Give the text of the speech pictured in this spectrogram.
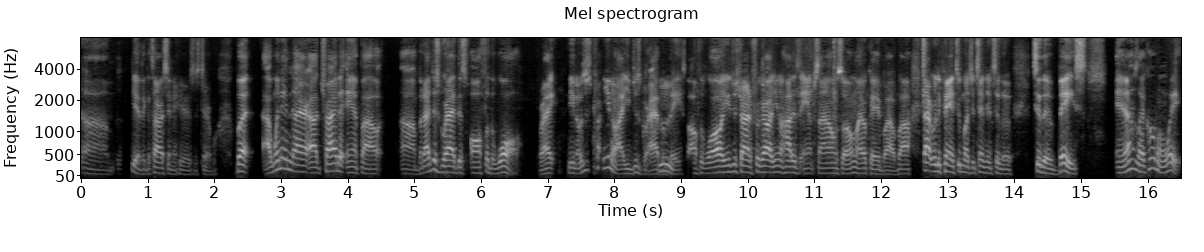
um, yeah, the guitar center here is just terrible. But I went in there. I tried to amp out, uh, but I just grabbed this off of the wall right? You know, just you know, you just grab mm. a bass off the wall. You're just trying to figure out, you know, how this amp sounds. So I'm like, okay, blah blah. Not really paying too much attention to the to the bass. And I was like, hold on, wait,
